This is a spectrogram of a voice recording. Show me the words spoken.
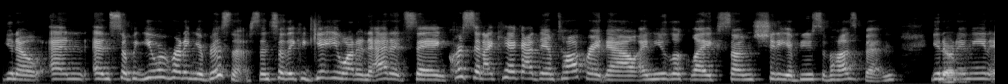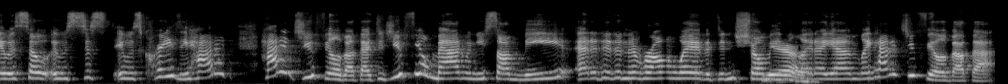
you know and and so but you were running your business and so they could get you on an edit saying kristen i can't goddamn talk right now and you look like some shitty abusive husband you know yep. what i mean it was so it was just it was crazy how did how did you feel about that did you feel mad when you saw me edited in the wrong way that didn't show me yeah. the light i am like how did you feel about that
